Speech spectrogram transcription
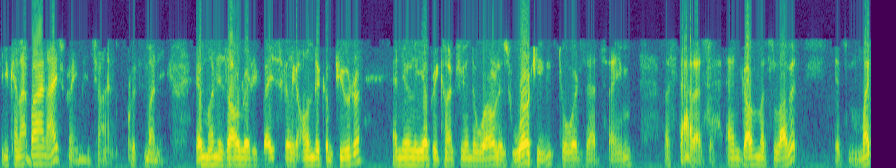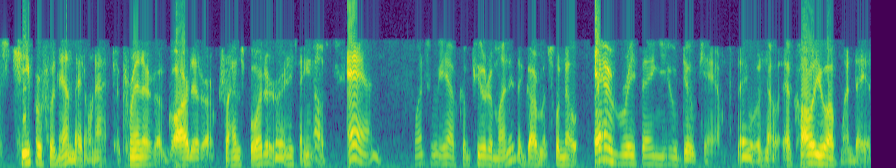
You cannot buy an ice cream in China with money. Their money is already basically on the computer, and nearly every country in the world is working towards that same uh, status. And governments love it. It's much cheaper for them. They don't have to print it or guard it or transport it or anything else. And once we have computer money, the governments will know everything you do, Cam. They will know. They'll call you up one day and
